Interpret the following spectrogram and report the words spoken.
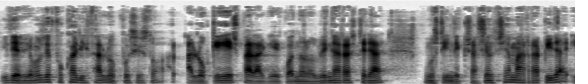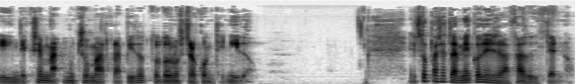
y deberíamos de focalizarlo, pues esto, a, lo que es para que cuando nos venga a rastrear nuestra indexación sea más rápida e indexe mucho más rápido todo nuestro contenido. Esto pasa también con el enlazado interno.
